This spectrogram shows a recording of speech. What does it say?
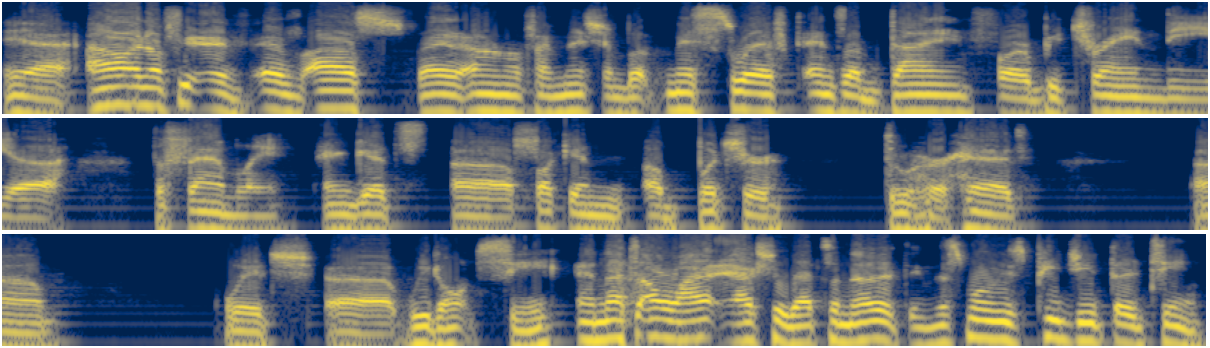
yeah, I don't know if, if if us. I don't know if I mentioned, but Miss Swift ends up dying for betraying the uh, the family and gets uh fucking a butcher through her head um, which uh, we don't see. And that's oh, I actually that's another thing. This movie is PG thirteen.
